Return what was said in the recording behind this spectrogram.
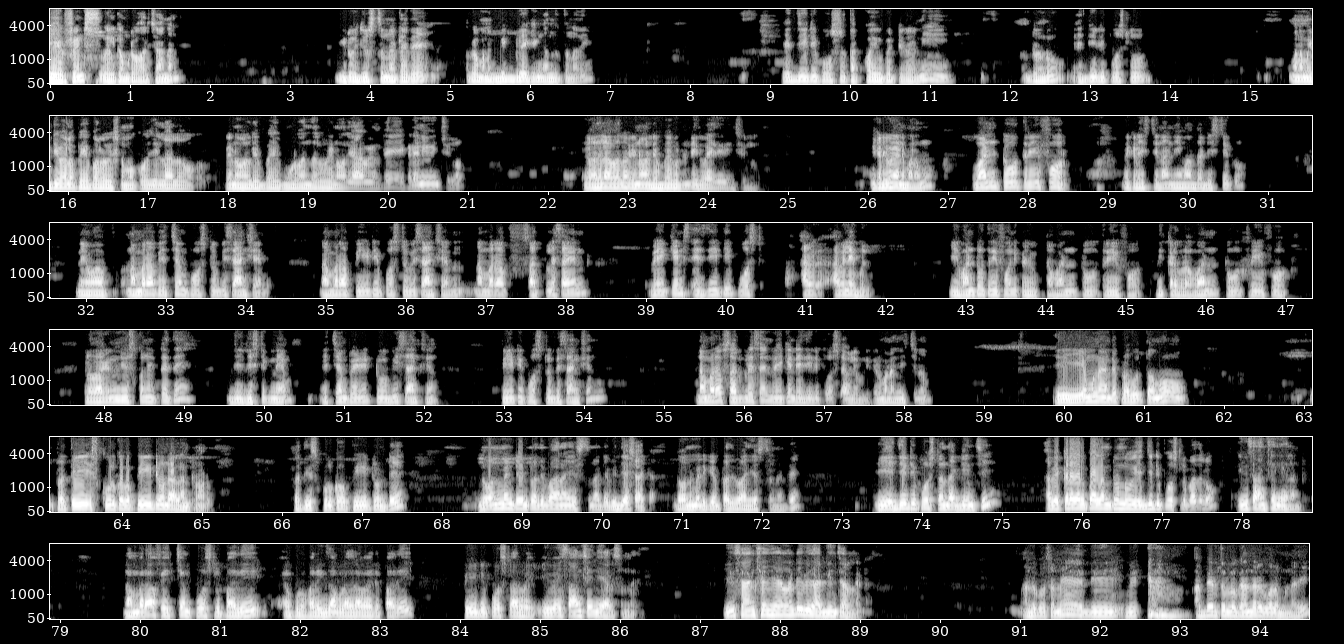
Dear friends welcome to our channel ఈరోజు చూస్తున్నట్లయితే ఒక మనకు బిగ్ బ్రేకింగ్ అందుతున్నది. హెచ్జిటి పోస్టులు తక్కువ పెట్టారని రెండు హెచ్జిటి పోస్టులు మనం ఇటీవల పేపర్లో చూసినాం. ఒక్కో జిల్లాలో రెండు వందల డెబ్బై మూడు వందలు రెండు వందల యాభై ఉంటే ఇక్కడ ఎన్ని ఇంచులు. ఆదిలాబాద్లో రెండు వందల డెబ్బై ఒకటి ఉంటే ఇరవై ఐదు ఇంచులు. ఇక్కడ చూడండి మనము. వన్ టూ త్రీ ఫోర్ ఇక్కడ ఇచ్చిన name of the district name of number of HM post to be sanction number of PET post to be sanction number of surplus and vacants SGT post available ఈ one two three four ఇక్కడ one two three four ఇక్కడ కూడా one two three four ఇక్కడ వాటిని చూసుకున్నట్టయితే the district name హెచ్ఎంపీడి to be sanction PET post to be sanction number of surplus and vacant SGT post available ఇక్కడ మనం ఇచ్చినాం. ఇది ఏమున్నాయంటే ప్రభుత్వము ప్రతి స్కూల్కి ఒక పీఈటీ ఉండాలంటున్నాడు. ప్రతి స్కూల్కి ఒక పీఈటీ ఉంటే గవర్నమెంట్ ఏం ప్రతిపాదన చేస్తుందంటే విద్యాశాఖ గవర్నమెంట్కి ఏం ప్రతిపాదన చేస్తుందంటే ఈ ఎడ్జిటి పోస్టులను తగ్గించి అవి ఎక్కడ కలపాలంటుండు? ఎడ్జిటి పోస్టుల బదులు ఇవి శాంక్షన్ చేయాలంట. నంబర్ ఆఫ్ హెచ్ఎం పోస్టులు పది ఇప్పుడు ఫర్ ఎగ్జాంపుల్ హైదరాబాద్ పది పీఈటీ పోస్టులు అరవై ఇవి శాంక్షన్ చేయాల్సి ఉన్నది. ఇవి శాంక్షన్ చేయాలంటే ఇవి తగ్గించాలన్నట్టు అందుకోసమే అభ్యర్థుల్లో గందరగోళం ఉన్నది.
